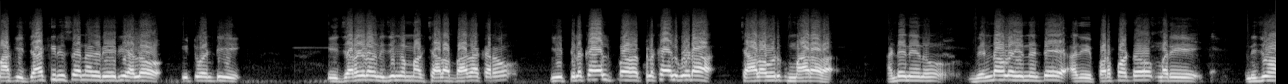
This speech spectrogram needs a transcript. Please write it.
మాకు ఈ జాకీర్ హుస్సేన్ నగర్ ఏరియాలో ఇటువంటి ఈ జరగడం నిజంగా మాకు చాలా బాధాకరం. ఈ పిలకాయలు పిలకాయలు కూడా చాలా వరకు మారాల. అంటే నేను వినడంలో ఏంటంటే అది పొరపాటు మరి నిజమో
